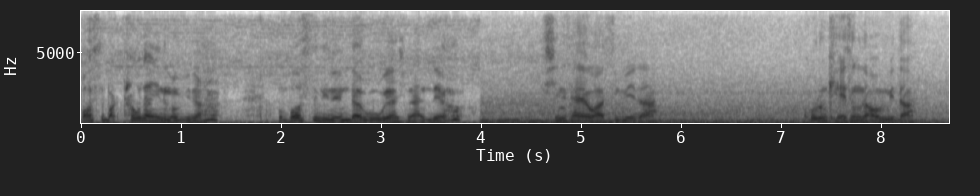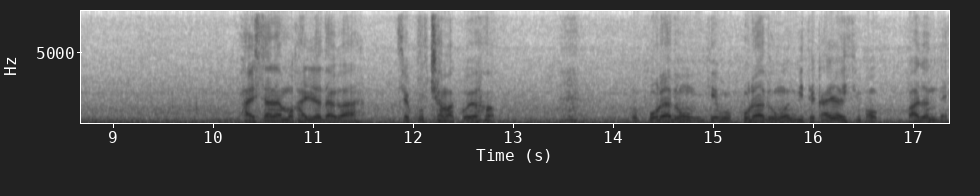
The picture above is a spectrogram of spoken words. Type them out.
버스 막 타고 다니는 겁니다. 뭐 버스비 낸다고 오해하시면 안 돼요. 신사역 왔습니다. 콜은 계속 나옵니다. 발산 한번 가려다가 진짜 꾹 참았고요. 뭐 보라동 이게 뭐 보라동은 밑에 깔려 있으면 어 빠졌네.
